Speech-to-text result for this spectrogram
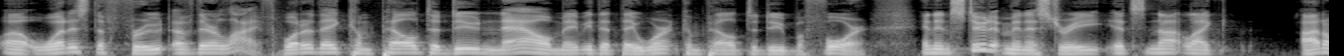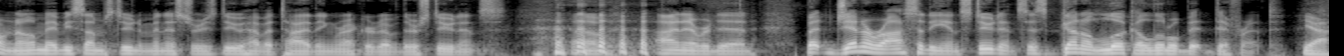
uh, what is the fruit of their life. What are they compelled to do now, maybe that they weren't compelled to do before? And in student ministry, it's not like I don't know. Maybe some student ministries do have a tithing record of their students. Um, I never did. But generosity in students is going to look a little bit different. Yeah.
